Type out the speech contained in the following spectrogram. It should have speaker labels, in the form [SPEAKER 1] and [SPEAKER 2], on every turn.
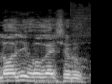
[SPEAKER 1] ਲੋ ਜੀ ਹੋ ਗਿਆ ਸ਼ੁਰੂ।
